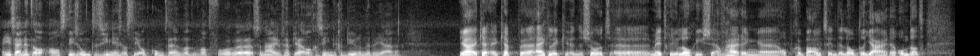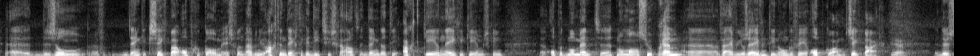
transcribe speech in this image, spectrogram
en je zei net al, als die zon te zien is, als die opkomt, hè? Wat, wat voor uh, scenario's heb jij al gezien gedurende de jaren? Ja, ik, ik heb uh, eigenlijk een soort uh, meteorologische ervaring opgebouwd in de loop der jaren, omdat de zon, denk ik, zichtbaar opgekomen is. Van, we hebben nu 38 edities gehad. Ik denk dat die acht keer, negen keer misschien, uh, op het moment, uh, het moment suprême, 5 uur 17 ongeveer, opkwam, zichtbaar. Yeah. Dus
